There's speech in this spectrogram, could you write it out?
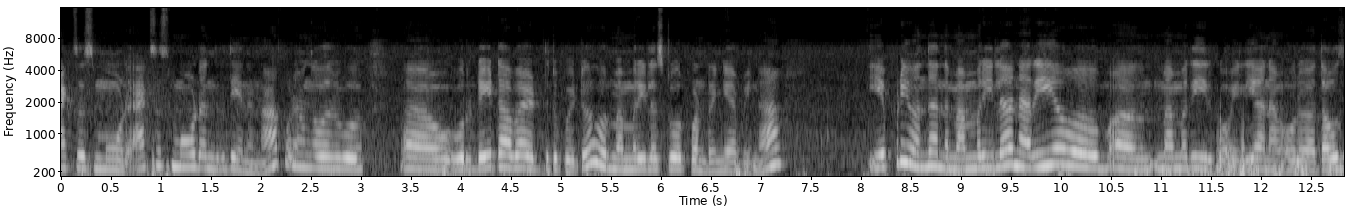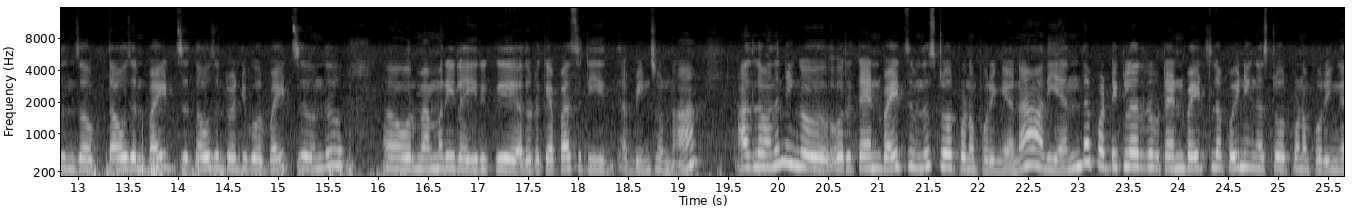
ஆக்சஸ் மோட் ஆக்சஸ் மோடுங்கிறது என்னென்னா இப்போ நாங்கள் ஒரு ஒரு டேட்டாவை எடுத்துகிட்டு போயிட்டு ஒரு மெமரியில் ஸ்டோர் பண்ணுறீங்க அப்படின்னா எப்படி வந்து அந்த மெமரியில் நிறைய மெமரி இருக்கும் இல்லையா? நான் ஒரு thousands of thousand bytes thousand twenty four bytes வந்து ஒரு மெமரியில் இருக்குது அதோட கெப்பாசிட்டி அப்படின்னு சொன்னால் அதில் வந்து நீங்கள் ஒரு டென் பைட்ஸ் வந்து ஸ்டோர் பண்ண போகிறீங்கன்னா அது எந்த பர்டிகுலர் டென் பைட்ஸில் போய் நீங்கள் ஸ்டோர் பண்ண போகிறீங்க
